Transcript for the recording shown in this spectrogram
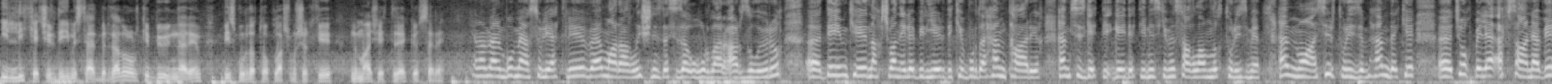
illik keçirdiyimiz tədbirlər olur ki, bu günlərim biz burada toplaşmışıq ki, nümayiş etdirək, göstərək. Kənan müəllim, bu məsuliyyətli və maraqlı işinizdə sizə uğurlar arzulayırıq. Deyim ki, Naxçıvan elə bir yerdir ki, burada həm tarix, həm siz qeyd etdiyiniz kimi sağlamlıq turizmi, həm müasir turizm, həm də ki, çox belə əfsanəvi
